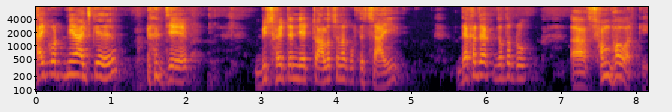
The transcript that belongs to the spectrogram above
হাইকোর্ট নিয়ে আজকে যে বিষয়টা নিয়ে একটু আলোচনা করতে চাই, দেখা যাক যতটুকু সম্ভব আর কি।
